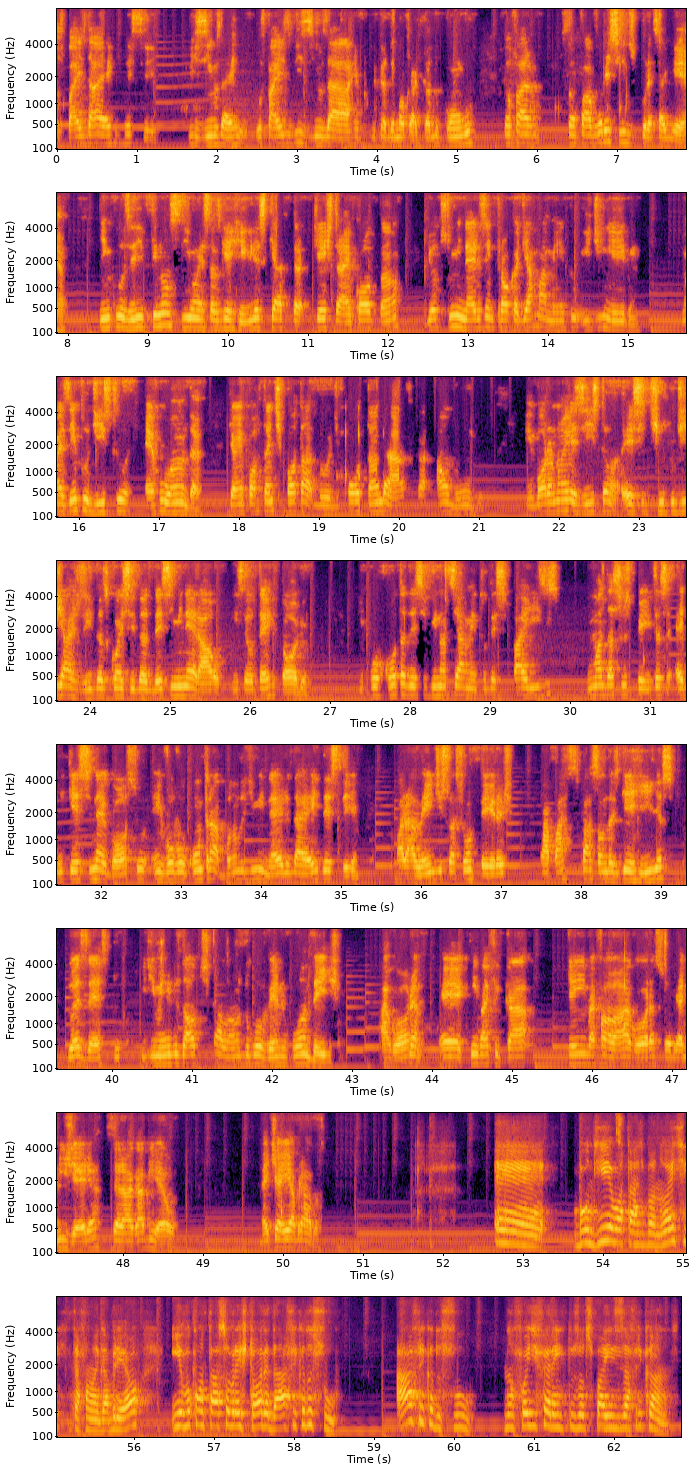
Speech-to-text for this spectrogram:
Os países da RDC, vizinhos da, os países vizinhos da República Democrática do Congo, são, são favorecidos por essa guerra, e inclusive financiam essas guerrilhas que, que extraem coltan e outros minérios em troca de armamento e dinheiro. Um exemplo disso é Ruanda, que é um importante exportador de coltan da África ao mundo. Embora não existam esse tipo de jazidas conhecidas desse mineral em seu território. E por conta desse financiamento desses países, uma das suspeitas é de que esse negócio envolva o contrabando de minério da RDC, para além de suas fronteiras, com a participação das guerrilhas, do exército e de membros do alto escalão do governo ruandês. Agora, é, quem vai ficar quem vai falar agora sobre a Nigéria será a Gabriel. Mete aí a braba. É, bom dia, boa tarde, boa noite. Quem está falando é Gabriel. E eu vou contar sobre a história da África do Sul. A África do Sul não foi diferente dos outros países africanos.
